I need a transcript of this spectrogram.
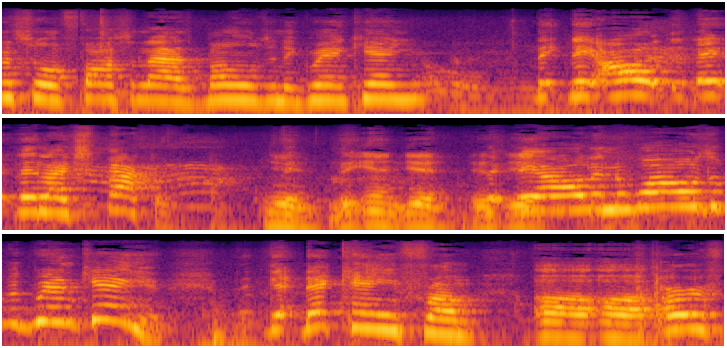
dinosaur fossilized bones in the Grand Canyon? They, they all they, they like spackle. Yeah, the end. Yeah, They, it's, they yeah. all in the walls of the Grand Canyon. That, that came from uh, uh, Earth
